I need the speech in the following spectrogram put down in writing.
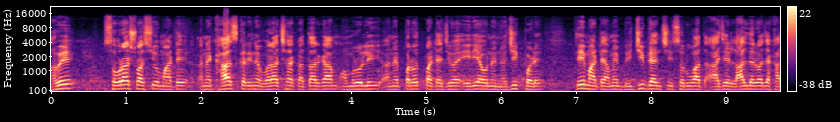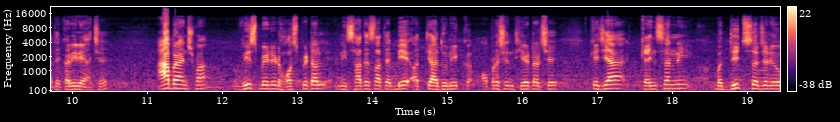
હવે સૌરાષ્ટ્રવાસીઓ માટે અને ખાસ કરીને વરાછા, કતારગામ, અમરોલી અને પર્વતપાટિયા જેવા એરિયાઓને નજીક પડે તે માટે અમે બ્રિજી બ્રાન્ચની શરૂઆત આજે લાલ દરવાજા ખાતે કરી રહ્યા છે. આ બ્રાન્ચમાં વીસ બેડેડ હોસ્પિટલની સાથે સાથે બે અત્યાધુનિક ઓપરેશન થિયેટર છે કે જ્યાં કેન્સરની બધી જ સર્જરીઓ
